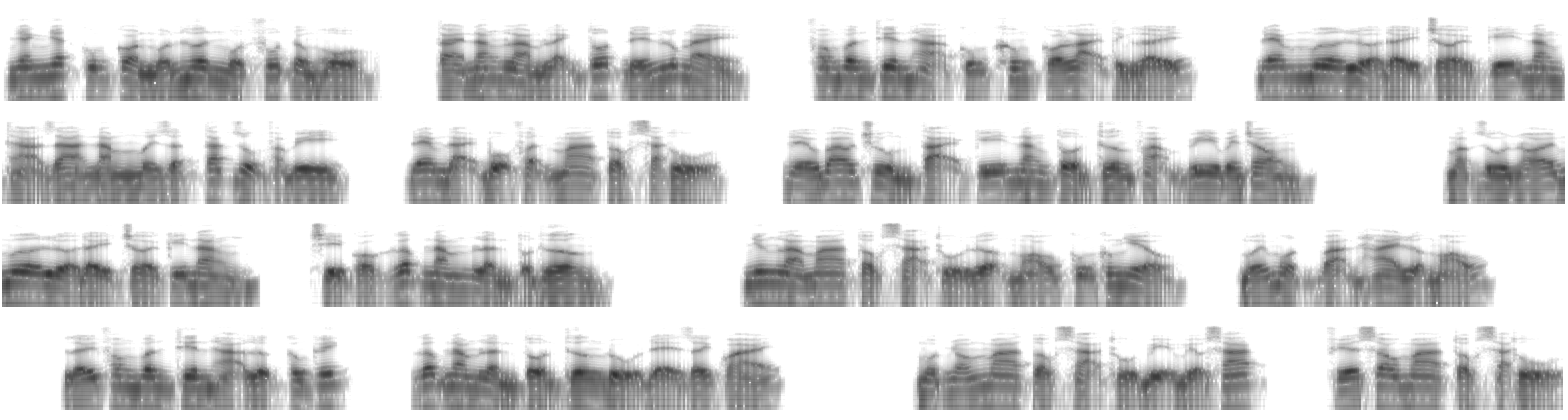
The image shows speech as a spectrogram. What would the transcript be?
Nhanh nhất cũng còn muốn hơn một phút đồng hồ, tài năng làm lạnh tốt đến lúc này, phong vân thiên hạ cũng không có lại tỉnh lấy đem mưa lửa đẩy trời kỹ năng thả ra năm mươi giật tác dụng phạm vi, đem đại bộ phận ma tộc xạ thủ đều bao trùm tại kỹ năng tổn thương phạm vi bên trong. Mặc dù nói mưa lửa đẩy trời kỹ năng chỉ có gấp năm lần tổn thương, nhưng là ma tộc xạ thủ lượng máu cũng không nhiều, mới một vạn hai lượng máu. Lấy phong vân thiên hạ lực công kích, gấp năm lần tổn thương đủ để dây quái. Một nhóm ma tộc xạ thủ bị miễu sát, phía sau ma tộc xạ thủ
